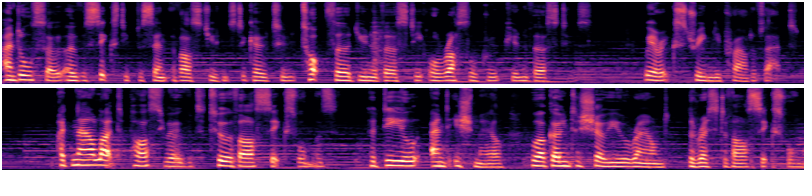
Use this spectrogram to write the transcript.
and also over 60% of our students to go to top third university or Russell Group universities. We are extremely proud of that. I'd now like to pass you over to two of our sixth formers Hadil and Ishmael, who are going to show you around the rest of our sixth form.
